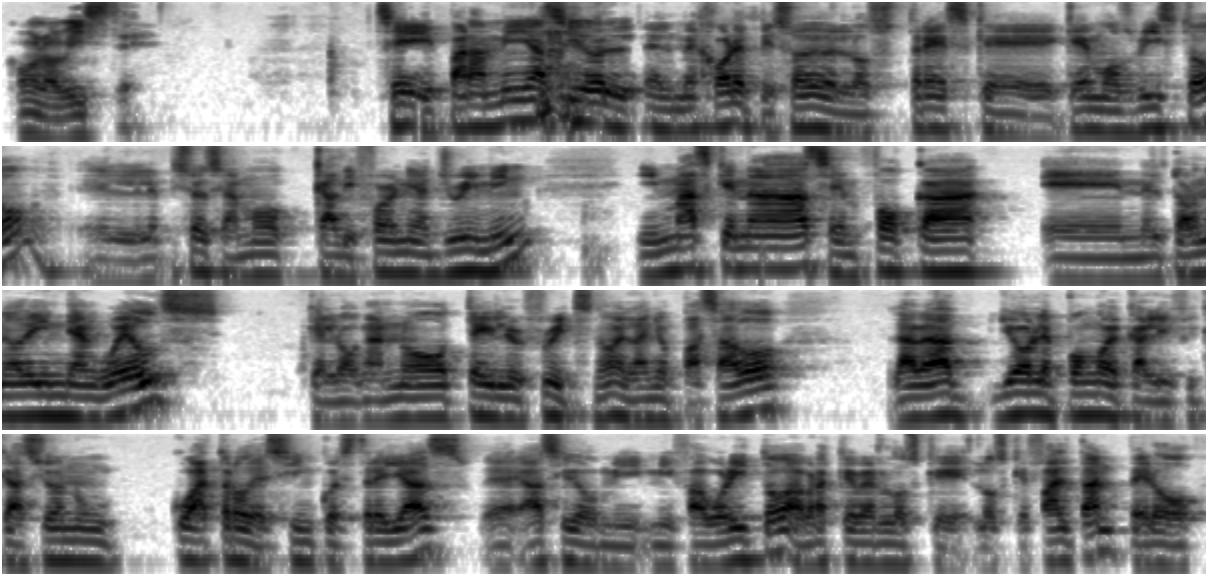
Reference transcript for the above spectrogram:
cómo lo viste. Sí, para mí ha sido el, mejor episodio de los tres que, hemos visto. El, episodio se llamó California Dreaming y más que nada se enfoca en el torneo de Indian Wells que lo ganó Taylor Fritz, ¿no? El año pasado. La verdad, yo le pongo de calificación un 4 de 5 estrellas. Eh, ha sido mi, favorito. Habrá que ver los que, los que faltan, pero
